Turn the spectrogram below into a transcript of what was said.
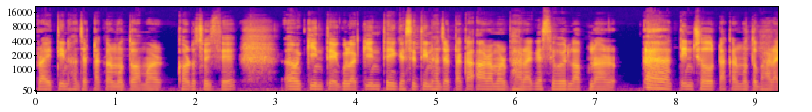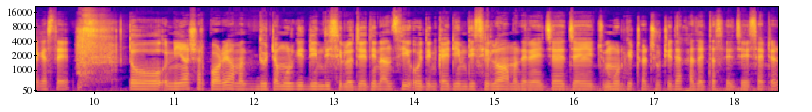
প্রায় তিন হাজার টাকার মতো আমার খরচ হয়েছে কিনতে, এগুলা কিনতেই গেছে তিন হাজার টাকা, আর আমার ভাড়া গেছে হইল আপনার তিনশো টাকার মতো ভাড়া গেছে। তো নিয়ে আসার পরে আমাদের দুইটা মুরগি ডিম দিছিল। যেদিন আনছি ওই দিনকাই ডিম দিছিল। আমাদের এই যে যে মুরগিটার ঝুঁটি দেখা যাইতেছে যে সাইডের,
